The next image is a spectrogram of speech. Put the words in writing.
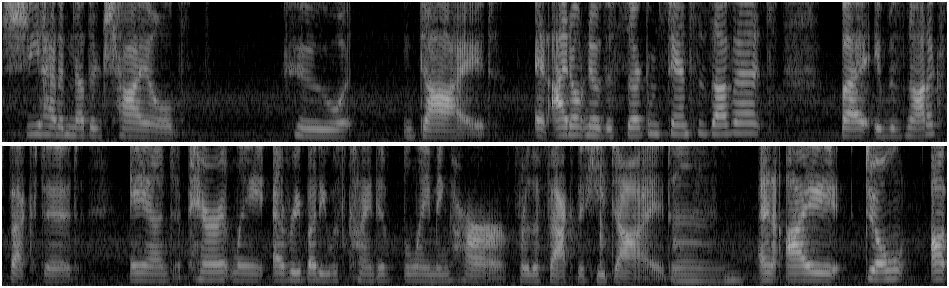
she had another child who died. And I don't know the circumstances of it, but it was not expected. And apparently, everybody was kind of blaming her for the fact that he died mm. and I don't I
